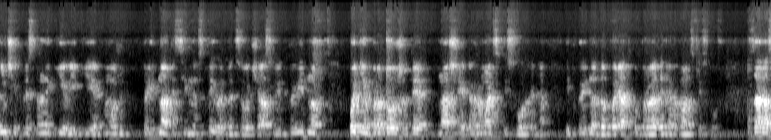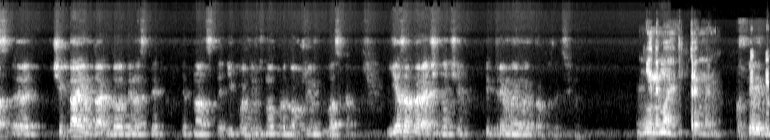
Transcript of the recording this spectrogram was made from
інших представників, які можуть приєднатися і не встигли до цього часу. Відповідно, потім продовжити наші громадські слухання відповідно до порядку проведення громадських слухань. Зараз е, чекаємо так до 11.15 і потім знову продовжуємо. Будь ласка, є заперечення чи підтримуємо мою пропозицію? Ні, немає. Підтримуємо. Окей,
